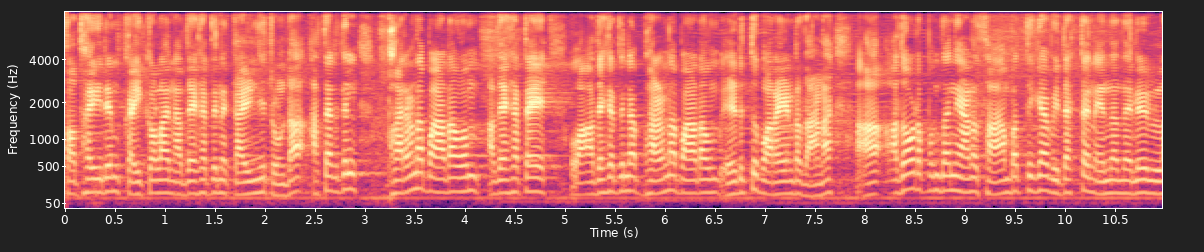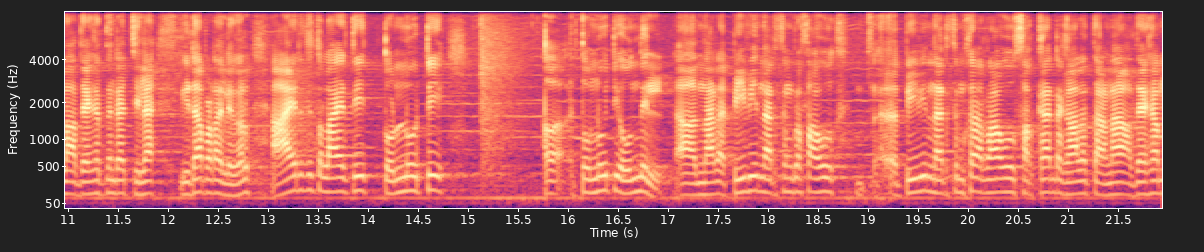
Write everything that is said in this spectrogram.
സധൈര്യം കൈക്കൊള്ളാൻ അദ്ദേഹത്തിന് കഴിഞ്ഞിട്ടുണ്ട്. അത്തരത്തിൽ ഭരണപാഠവും അദ്ദേഹത്തെ അദ്ദേഹത്തിന്റെ ഭരണപാഠവും എടുത്തു പറയേണ്ടതാണ്. അതോടൊപ്പം തന്നെയാണ് സാമ്പത്തിക വിദഗ്ധൻ എന്ന നിലയിലുള്ള അദ്ദേഹത്തിന്റെ ചില ഇടപെടലുകൾ. ആയിരത്തി തൊള്ളായിരത്തി തൊണ്ണൂറ്റി തൊണ്ണൂറ്റി ഒന്നിൽ P V Narasimha Rao P V Narasimha Rao സർക്കാരിന്റെ കാലത്താണ് അദ്ദേഹം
